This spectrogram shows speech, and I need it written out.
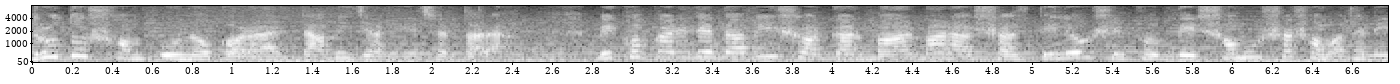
দ্রুত সম্পূর্ণ করার দাবি জানিয়েছেন তারা। বিক্ষোভকারীদের দাবি, সরকার বারবার আশ্বাস দিলেও শিক্ষকদের সমস্যা সমাধানে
